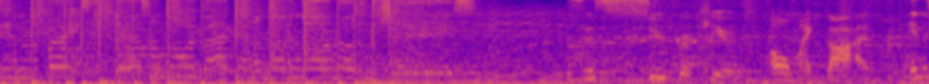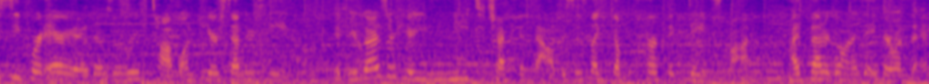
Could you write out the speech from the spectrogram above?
hitting the brakes. There's no going back, and I'm loving you, loving the chase. This is super cute. Oh my god. In the Seaport area, there's a rooftop on Pier 17. If you guys are here, you need to check this out. This is like the perfect date spot. I better go on a date here one day.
